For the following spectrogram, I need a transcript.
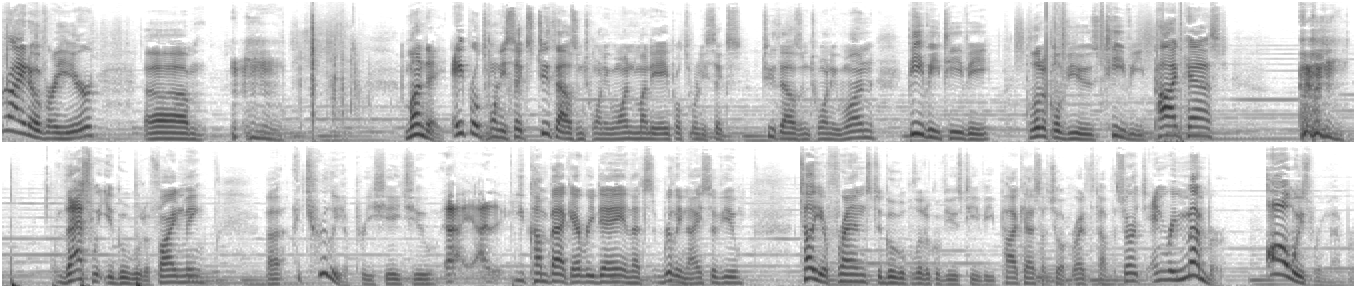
right over here. Um, Monday, April 26, 2021. Monday, April 26, 2021. PVTV, Political Views TV podcast. That's what you Google to find me. Uh, I truly appreciate you. I, I, you come back every day, and that's really nice of you. Tell your friends to Google Political Views TV podcast. I'll show up right at the top of the search. And remember, always remember,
